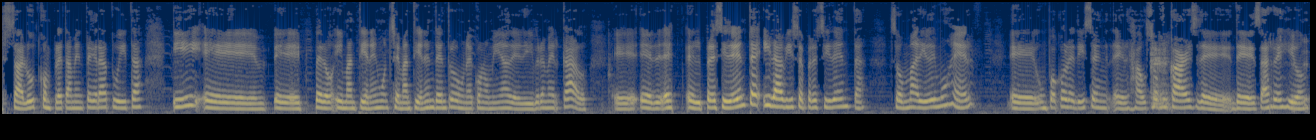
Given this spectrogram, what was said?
salud completamente gratuita y eh, eh, pero y mantienen se mantienen dentro de una economía de libre mercado. Eh, el, el presidente y la vicepresidenta son marido y mujer eh, un poco le dicen el House of Cards de, de esa región,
